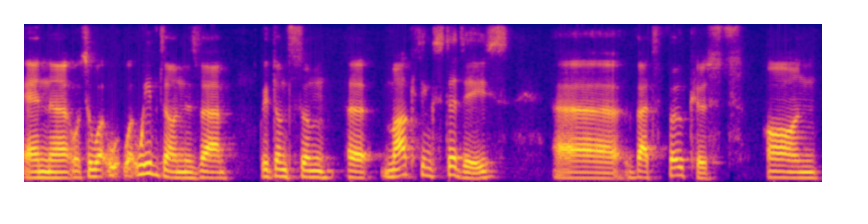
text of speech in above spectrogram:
And uh, so what, what we've done is that we've done some uh, marketing studies uh, that focused on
